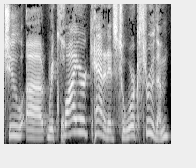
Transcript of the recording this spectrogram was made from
to uh, require candidates to work through them,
